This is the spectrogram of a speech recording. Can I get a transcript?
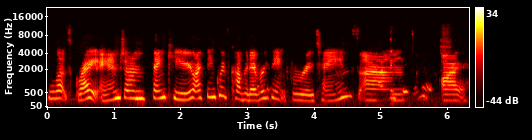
Well, that's great, Ange. Um, thank you. I think we've covered everything for routines. Um, I,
